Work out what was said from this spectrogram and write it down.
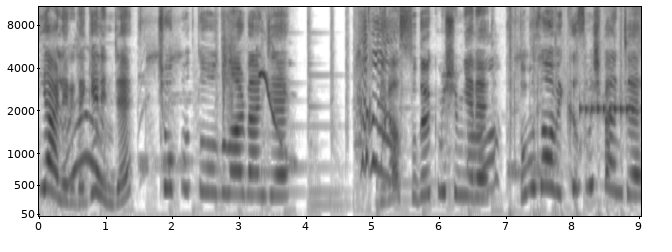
Diğerleri de gelince çok mutlu oldular bence. Biraz su dökmüşüm yere. Domuz abi kızmış bence.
